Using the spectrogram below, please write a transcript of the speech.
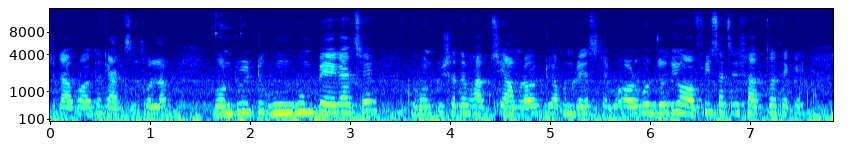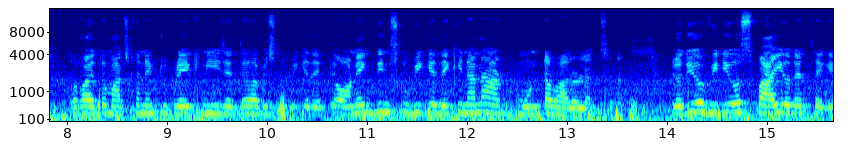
সেটা আপাতত ক্যান্সেল করলাম। ঘন্টুর একটু ঘুম ঘুম পেয়ে গেছে। তো ঘন্টুর সাথে ভাবছি আমরাও একটু এখন রেস্ট নেব। অর্ঘর যদিও অফিস আছে সাতটা থেকে তো হয়তো মাঝখানে একটু ব্রেক নিয়ে যেতে হবে স্কুবিকে দেখতে। অনেক দিন স্কুবিকে দেখি না না আর মনটা ভালো লাগছে না। যদিও ভিডিওস পাই ওদের থেকে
